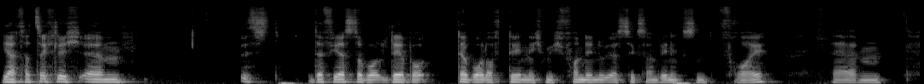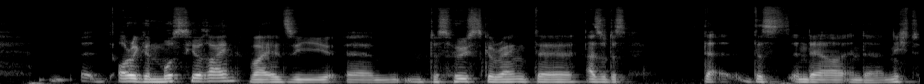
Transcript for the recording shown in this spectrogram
Ja, tatsächlich ähm, ist der Fiesta Bowl der, Bowl der Bowl, auf den ich mich von den Year's Six am wenigsten freue. Ähm, äh, Oregon muss hier rein, weil sie ähm, das höchst gerankte, also das, das in der, in der, nicht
